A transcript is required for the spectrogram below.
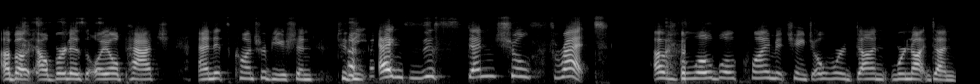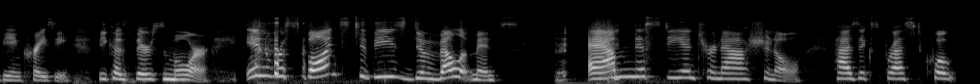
about Alberta's oil patch and its contribution to the existential threat of global climate change. Oh, we're done. We're not done being crazy because there's more. In response to these developments, Amnesty International has expressed, quote,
